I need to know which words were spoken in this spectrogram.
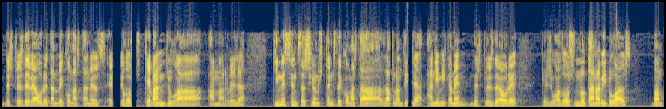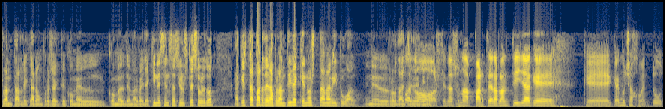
Després de veure també com estan els, jugadors que van jugar a Marbella, quines sensacions tens de com està la plantilla anímicament després de veure que jugadors no tan habituals van plantar-li cara a un projecte com el, com el de Marbella. Quines sensacions té, sobretot, aquesta part de la plantilla que no és tan habitual en el rodatge de Bueno, al minuts? final es una parte de la plantilla que, que, que hay mucha juventud.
